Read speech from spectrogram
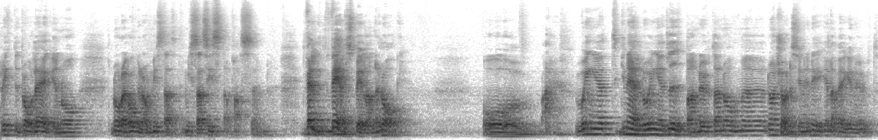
riktigt bra lägen och några gånger har de missat, missat sista passen. Väldigt välspelande lag. Och nej, det var inget gnäll och inget lipande utan de, eh, de körde sin idé hela vägen ut.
